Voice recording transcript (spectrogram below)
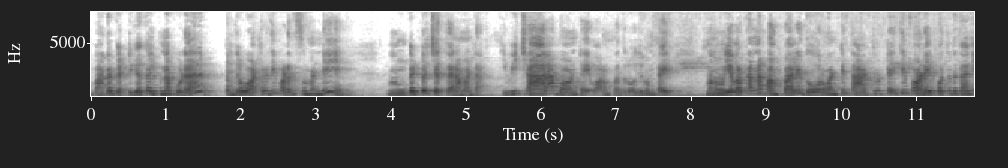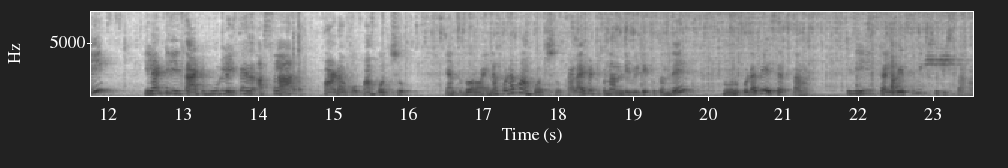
బాగా గట్టిగా కలిపినా కూడా ఇందులో వాటర్ ఇది పడదు సుమండి. గట్టి వచ్చేస్తారన్నమాట ఇవి చాలా బాగుంటాయి వారం పది రోజులు ఉంటాయి. మనం ఎవరికన్నా పంపాలి దూరం అంటే తాటి రొట్టె అయితే పాడైపోతుంది కానీ ఇలాంటి తాటి బూర్లు అయితే అసలు పాడవు పంపొచ్చు. ఎంత దూరం అయినా కూడా పంపొచ్చు. కళాయి పెట్టుకున్నానండి వీటెక్కుతుంది నూనె కూడా వేసేస్తాను. ఇది కలిపేసి మీకు చూపిస్తాను.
